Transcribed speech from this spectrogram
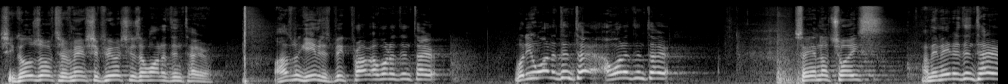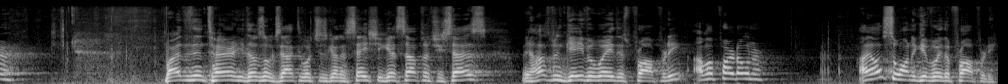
She goes over to Rav Shapiro. She goes, I want it entire. My husband gave you this big problem. I want it entire. What do you want it entire? I want it entire. So he had no choice. And they made it entire. By the entire, he doesn't know exactly what she's going to say. She gets up and she says, My husband gave away this property. I'm a part owner. I also want to give away the property.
